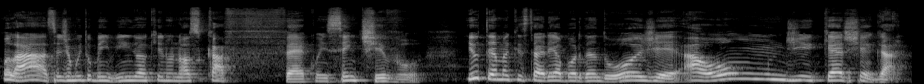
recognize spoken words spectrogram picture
Olá, seja muito bem-vindo aqui no nosso Café com Incentivo. E o tema que estarei abordando hoje é aonde quer chegar.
